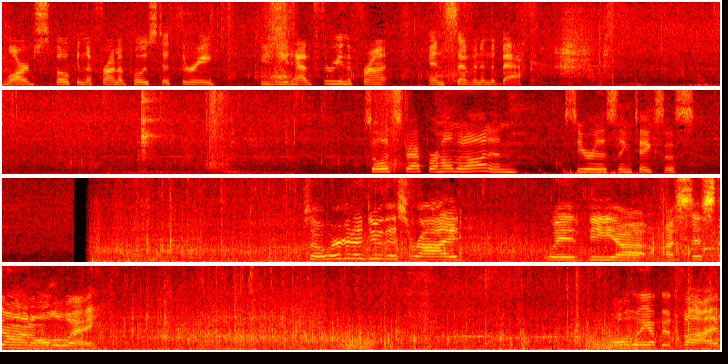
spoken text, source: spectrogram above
large spoke in the front opposed to three. Usually you'd have three in the front and seven in the back. So let's strap our helmet on and see where this thing takes us. So we're gonna do this ride with the uh, assist on all the way. All the way up at five.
